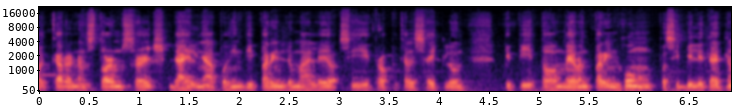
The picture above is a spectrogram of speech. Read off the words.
magkaroon ng storm surge dahil nga po hindi pa rin lumalayo si Tropical Cyclone Pipito. Meron pa rin hong posibilidad na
